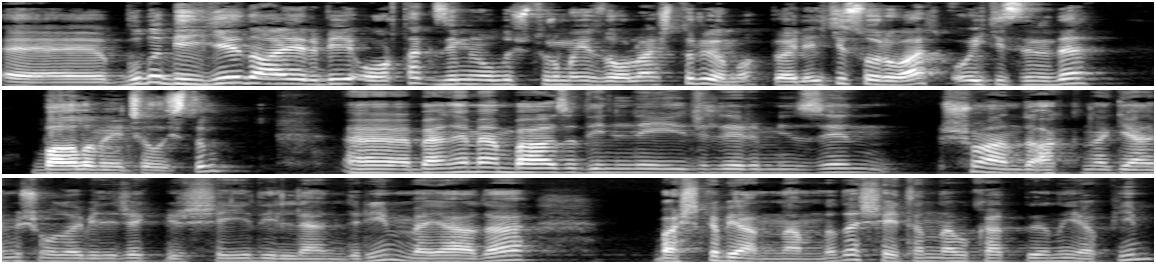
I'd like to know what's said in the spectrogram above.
E, bu da bilgiye dair bir ortak zemin oluşturmayı zorlaştırıyor mu? Böyle iki soru var. O ikisini de bağlamaya çalıştım. Ee, ben hemen bazı dinleyicilerimizin şu anda aklına gelmiş olabilecek bir şeyi dillendireyim veya da başka bir anlamda da şeytanın avukatlığını yapayım.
